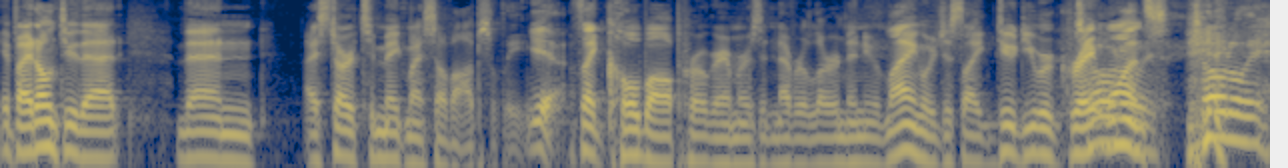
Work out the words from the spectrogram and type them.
if I don't do that, then I start to make myself obsolete. Yeah. It's like COBOL programmers that never learned a new language. It's like, dude, you were great Totally. once. Totally.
